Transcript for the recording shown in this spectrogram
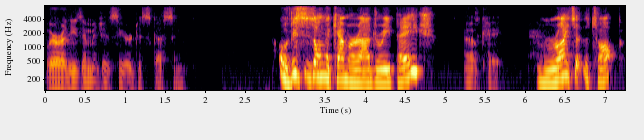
Where are these images you're discussing? Oh, this is on the camaraderie page, Okay. right at the top.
